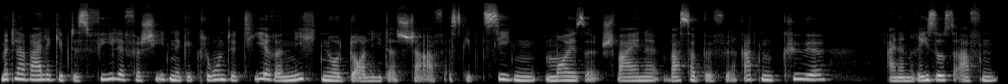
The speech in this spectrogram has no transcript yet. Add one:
Mittlerweile gibt es viele verschiedene geklonte Tiere, nicht nur Dolly das Schaf. Es gibt Ziegen, Mäuse, Schweine, Wasserbüffel, Ratten, Kühe, einen Rhesusaffen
